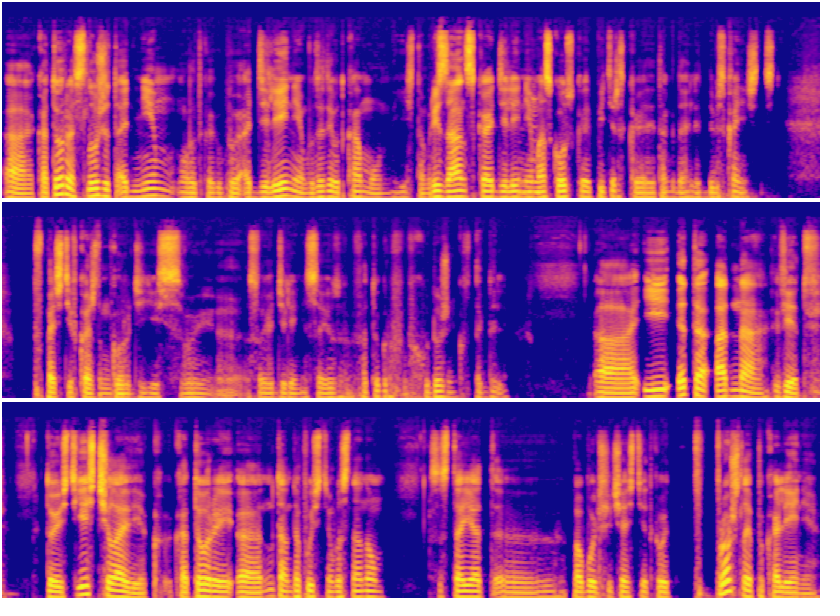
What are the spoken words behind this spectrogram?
которая служит одним вот как бы отделением вот этой вот коммуны. Есть там Рязанское отделение, Мгм. Московское, Питерское и так далее до бесконечности. В- Почти в каждом городе есть свой, э, свое отделение союза фотографов, художников и так далее. А, И это одна ветвь. То есть есть человек, который, э, ну там, допустим, в основном состоят э, по большей части это какое-то прошлое поколение,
